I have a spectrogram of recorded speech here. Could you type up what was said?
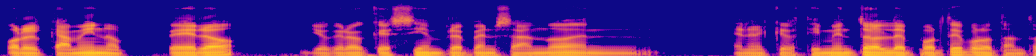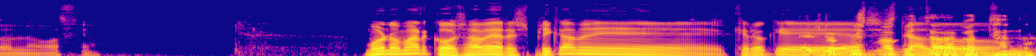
por el camino, pero yo creo que siempre pensando en, el crecimiento del deporte y por lo tanto del negocio. Bueno, Marcos, a ver, explícame. Creo que. Es lo mismo que estaba contando.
